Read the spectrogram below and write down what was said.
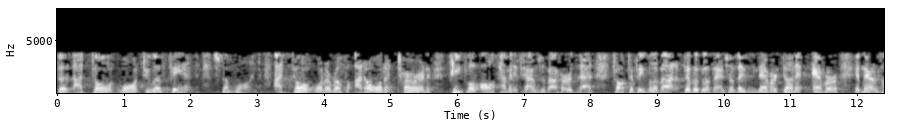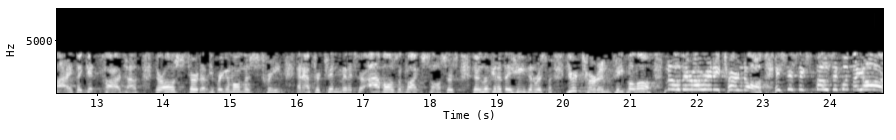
The, I don't want to offend someone. I don't want to ruffle, I don't want to turn people off. How many times have I heard that? Talk to people about biblical evangelism. They've never done it ever in their life. They get fired up. They're all stirred up. You bring them on the street, and after 10 minutes, their eyeballs look like saucers. They're looking at the heathen response. You're turning people off. No, they're already turned off. It's just exposing what they are,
